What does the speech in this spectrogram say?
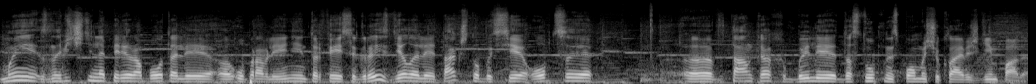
Мы значительно переработали э, управление, интерфейс игры, сделали так, чтобы все опции э, в танках были доступны с помощью клавиш геймпада.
